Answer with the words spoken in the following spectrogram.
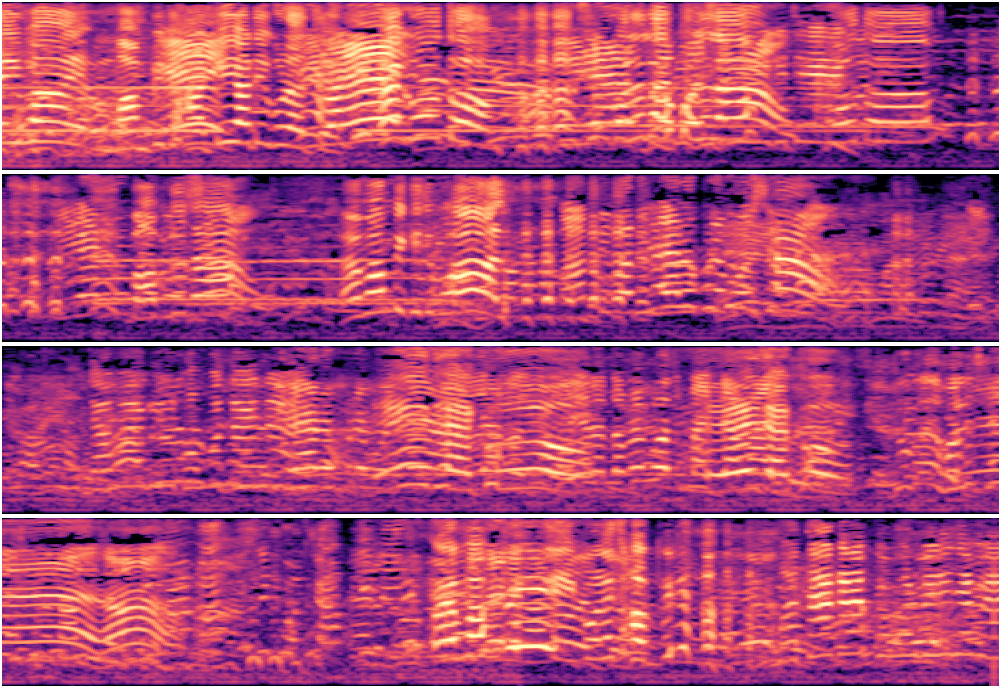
এই মা মাম্পিকে হাঁটি হাঁটি ঘুরাচ্ছে। গৌতম। বলে দাও বলে দাও। গৌতম। বাবলু দা। মাম্পি কিছু বল। জামাগুলো ক্ষমতায় না এই দেখো। এই দেখো। মাম্পি কোলে চাপবি না। মাথা খারাপ কোমর ভেঙে যাবে।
